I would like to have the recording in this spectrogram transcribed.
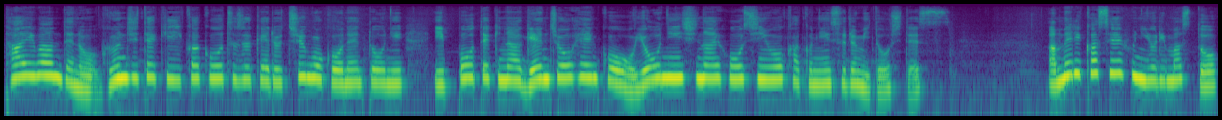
台湾での軍事的威嚇を続ける中国を念頭に一方的な現状変更を容認しない方針を確認する見通しです。アメリカ政府によりますと、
